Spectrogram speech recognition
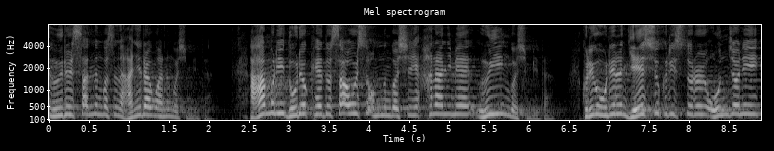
의를 쌓는 것은 아니라고 하는 것입니다. 아무리 노력해도 싸울 수 없는 것이 하나님의 의인 것입니다. 그리고 우리는 예수 그리스도를 온전히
